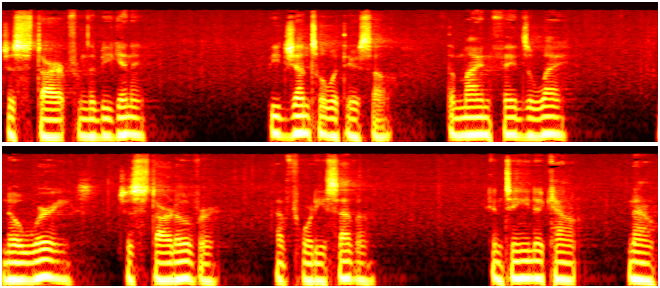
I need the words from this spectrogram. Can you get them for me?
just start from the beginning. Be gentle with yourself. The mind fades away. No worries. Just start over at 47. Continue to count now.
